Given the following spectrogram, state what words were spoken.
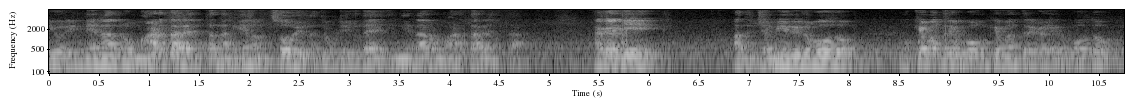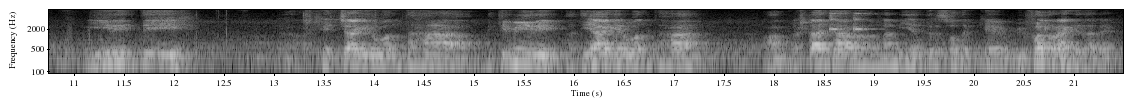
ಇವರು ಇನ್ನೇನಾದರೂ ಮಾಡ್ತಾರೆ ಅಂತ ನನಗೇನು ಅನಿಸೋದಿಲ್ಲ. ದುಡ್ಡು ಇಲ್ಲದೆ ಇನ್ನೇನಾದರೂ ಮಾಡ್ತಾರೆ ಅಂತ. ಹಾಗಾಗಿ ಅದು ಜಮೀರ್ ಇರ್ಬೋದು ಮುಖ್ಯಮಂತ್ರಿ, ಉಪಮುಖ್ಯಮಂತ್ರಿಗಳಿರ್ಬೋದು, ಈ ರೀತಿ ಹೆಚ್ಚಾಗಿರುವಂತಹ ಮಿತಿಮೀರಿ ಅತಿಯಾಗಿರುವಂತಹ, ಆ, ಭ್ರಷ್ಟಾಚಾರವನ್ನು ನಿಯಂತ್ರಿಸೋದಕ್ಕೆ ವಿಫಲರಾಗಿದ್ದಾರೆ.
